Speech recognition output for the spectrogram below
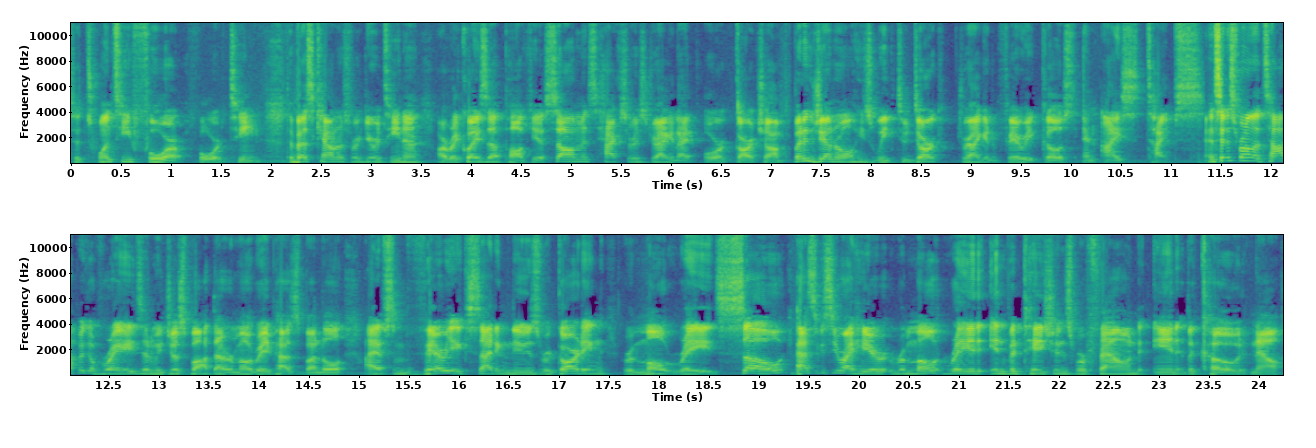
to 2414. The best counters for Giratina are Rayquaza, Palkia, Salamence, Haxorus, Dragonite, or Garchomp, but in general, he's weak to Dark, Dragon, Fairy, Ghost, and Ice types. And since we're on the topic of raids, and we just bought that Remote Raid Pass bundle, I have some very exciting news regarding Remote Raids. So, as you can see right here, Remote Raid invitations were found in the code. Now,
